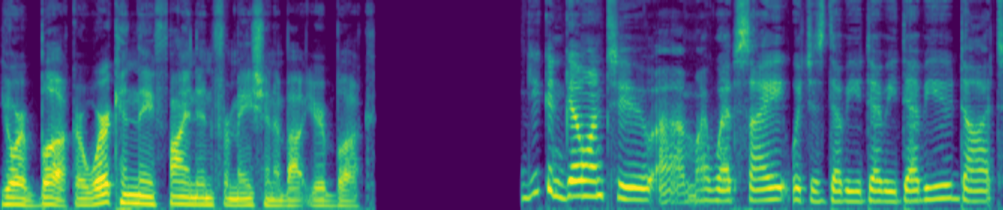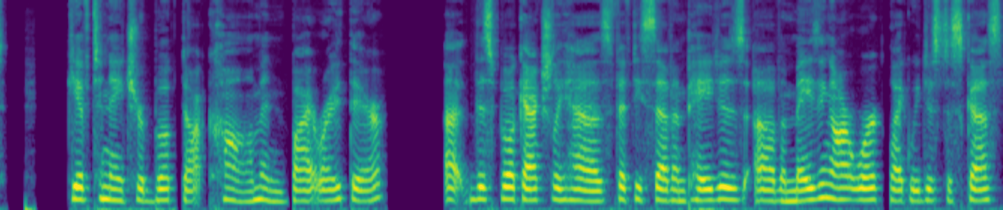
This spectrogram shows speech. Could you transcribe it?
your book or where can they find information about your book? You can go onto uh, my website, which is www.givetonaturebooks.com, and buy it right there. Uh, this book actually has 57 pages of amazing artwork, like we just discussed,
